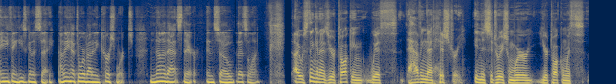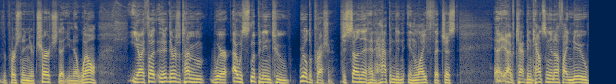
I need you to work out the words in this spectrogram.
anything he's going to say. I even have to worry about any curse words. None of that's there. And so that's a line. I was thinking as you're talking with having that history in this situation where you're talking with the person in your church that you know well. Yeah, I thought there was a time where I was slipping into real depression, just something that had happened in, in life that just, I've been counseling enough. I knew,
